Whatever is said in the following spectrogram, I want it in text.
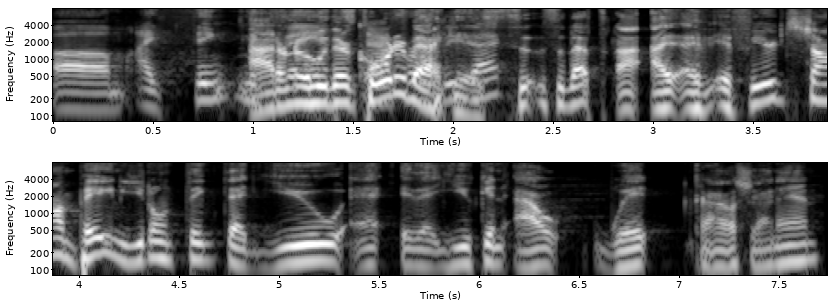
um, I think McVay I don't know who their quarterback is. So, so, that's I, if you're Sean Payton, you don't think that you that you can outwit Kyle Shanahan?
